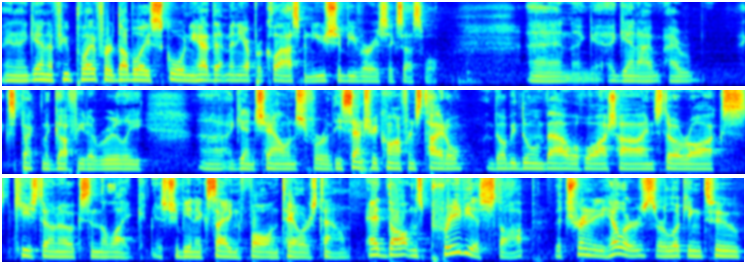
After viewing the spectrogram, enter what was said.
And again, if you play for a double A school and you have that many upperclassmen, you should be very successful. And again, I, I expect McGuffey to really, uh, again, challenge for the Century Conference title. They'll be doing battle with Wash High and Sto-Rox, Keystone Oaks, and the like. It should be an exciting fall in Taylorstown. Ed Dalton's previous stop, the Trinity Hillers, are looking to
